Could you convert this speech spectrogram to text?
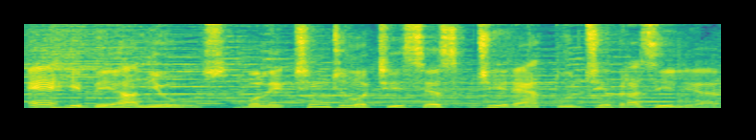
RBA News, Boletim de Notícias, direto de Brasília.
